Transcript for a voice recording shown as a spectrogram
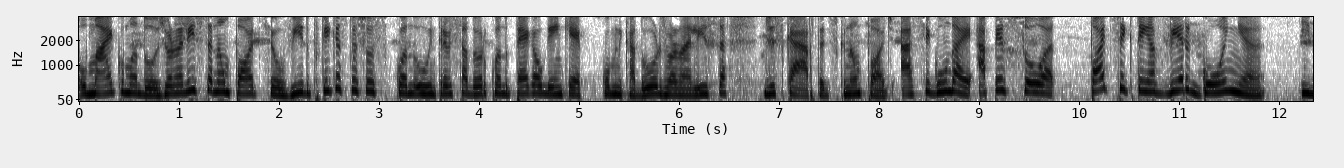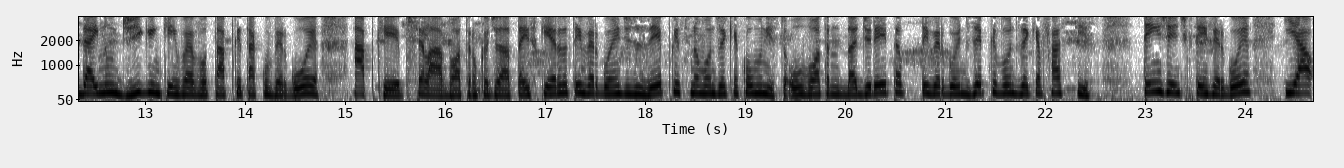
o Maico mandou, jornalista não pode ser ouvido. Por que, que as pessoas quando o entrevistador quando pega alguém que é comunicador, jornalista, descarta, diz que não pode. A segunda é, a pessoa pode ser que tenha vergonha e daí não diga em quem vai votar porque tá com vergonha. Ah, porque, sei lá, vota no candidato da esquerda, tem vergonha de dizer, porque senão vão dizer que é comunista. Ou vota da direita, tem vergonha de dizer, porque vão dizer que é fascista. Tem gente que tem vergonha. E a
